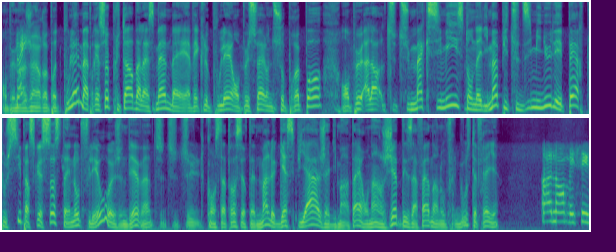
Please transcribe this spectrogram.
on peut manger un repas de poulet, mais après ça, plus tard dans la semaine, ben, avec le poulet, on peut se faire une soupe repas. On peut, alors, tu, tu maximises ton aliment, puis tu diminues les pertes aussi, parce que ça, c'est un autre fléau, euh, Geneviève. hein. Tu, tu- constateras certainement, le gaspillage alimentaire. On en jette des affaires dans nos frigos, c'est effrayant. Ah non, mais c'est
